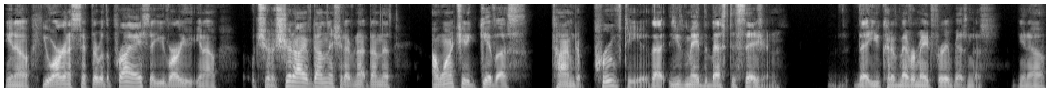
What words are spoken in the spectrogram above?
You know, you are going to sit there with a price that you've already, you know, should, should I have done this? Should I have not done this? I want you to give us time to prove to you that you've made the best decision that you could have ever made for your business you know?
